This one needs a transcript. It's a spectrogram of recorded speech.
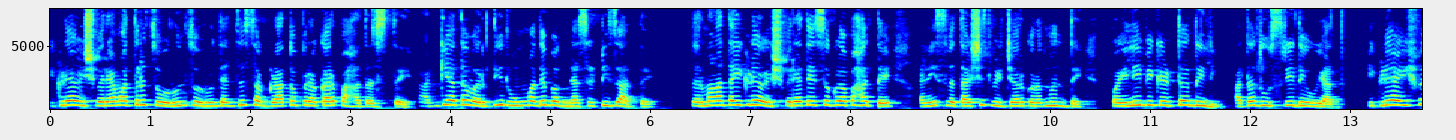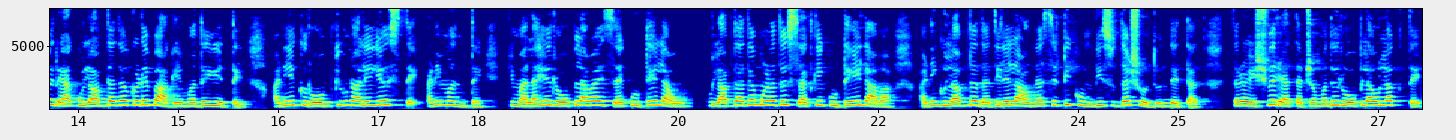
इकडे ऐश्वर्या मात्र चोरून चोरून त्यांचा सगळा तो प्रकार पाहत असते. जानकी आता वरती रूममध्ये बघण्यासाठी जाते. तर मग आता इकडे ऐश्वर्या ते सगळं पाहते आणि स्वतःशीच विचार करत म्हणते पहिली विकेट तर दिली आता दुसरी देऊयात. इकडे ऐश्वर्या गुलाबदादाकडे बागेमध्ये येते आणि एक रोप घेऊन आलेली असते आणि म्हणते की मला हे रोप लावायचं आहे कुठे लावू? गुलाबदादा म्हणत असतात की कुठेही लावा. आणि गुलाबदादा तिला लावण्यासाठी कुंडीसुद्धा शोधून देतात. तर ऐश्वर्या त्याच्यामध्ये रोप लावू लागते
